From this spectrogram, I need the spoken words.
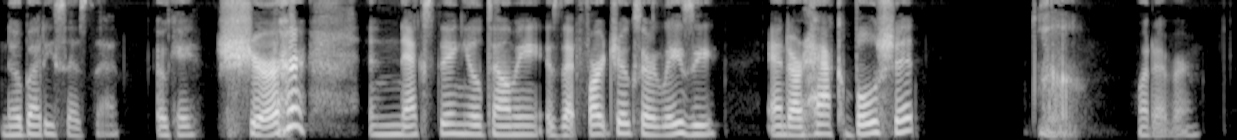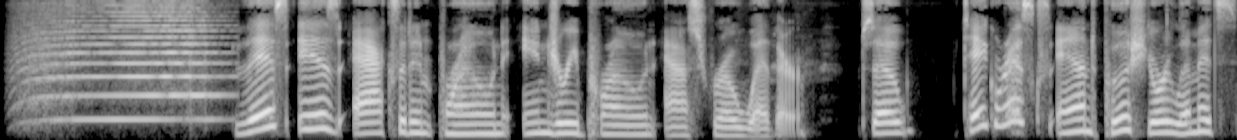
Nobody says that. Okay, sure. and next thing you'll tell me is that fart jokes are lazy and are hack bullshit. Whatever. This is accident prone, injury prone astro weather. So take risks and push your limits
